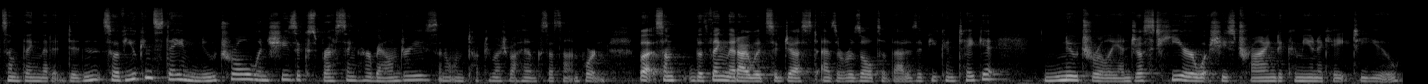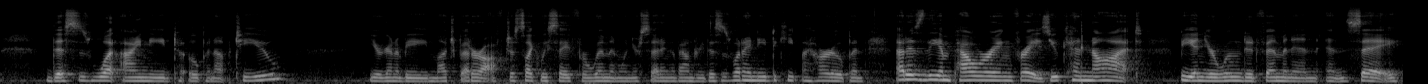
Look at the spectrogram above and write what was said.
something that it didn't. So if you can stay neutral when she's expressing her boundaries, I don't want to talk too much about him because that's not important. But some the thing that I would suggest as a result of that is if you can take it neutrally and just hear what she's trying to communicate to you. This is what I need to open up to you. You're going to be much better off. Just like we say for women when you're setting a boundary, this is what I need to keep my heart open. That is the empowering phrase. You cannot be in your wounded feminine and say,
